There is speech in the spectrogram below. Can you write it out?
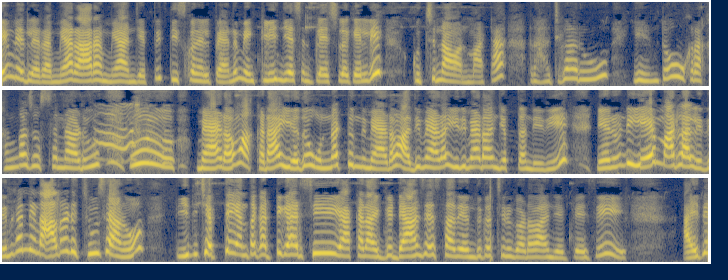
ఏం లేదులే రమ్య రా రమ్య అని చెప్పి తీసుకొని వెళ్ళిపోయాను. మేము క్లీన్ చేసిన ప్లేస్లోకి వెళ్ళి కూర్చున్నాం అనమాట రాజుగారు ఏంటో ఒక రకంగా చూస్తున్నాడు. మేడం అక్కడ ఏదో ఉన్నట్టుంది మేడం అది మేడం ఇది మేడం అని చెప్తుంది ఇది. నేనుండి ఏం మాట్లాడలేదు. ఎందుకంటే నేను ఆల్రెడీ చూశాను. ఇది చెప్తే ఎంత గట్టిగా అరిసి అక్కడ డ్యాన్స్ వేస్తుంది ఎందుకు వచ్చిన గొడవ అని చెప్పేసి. అయితే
